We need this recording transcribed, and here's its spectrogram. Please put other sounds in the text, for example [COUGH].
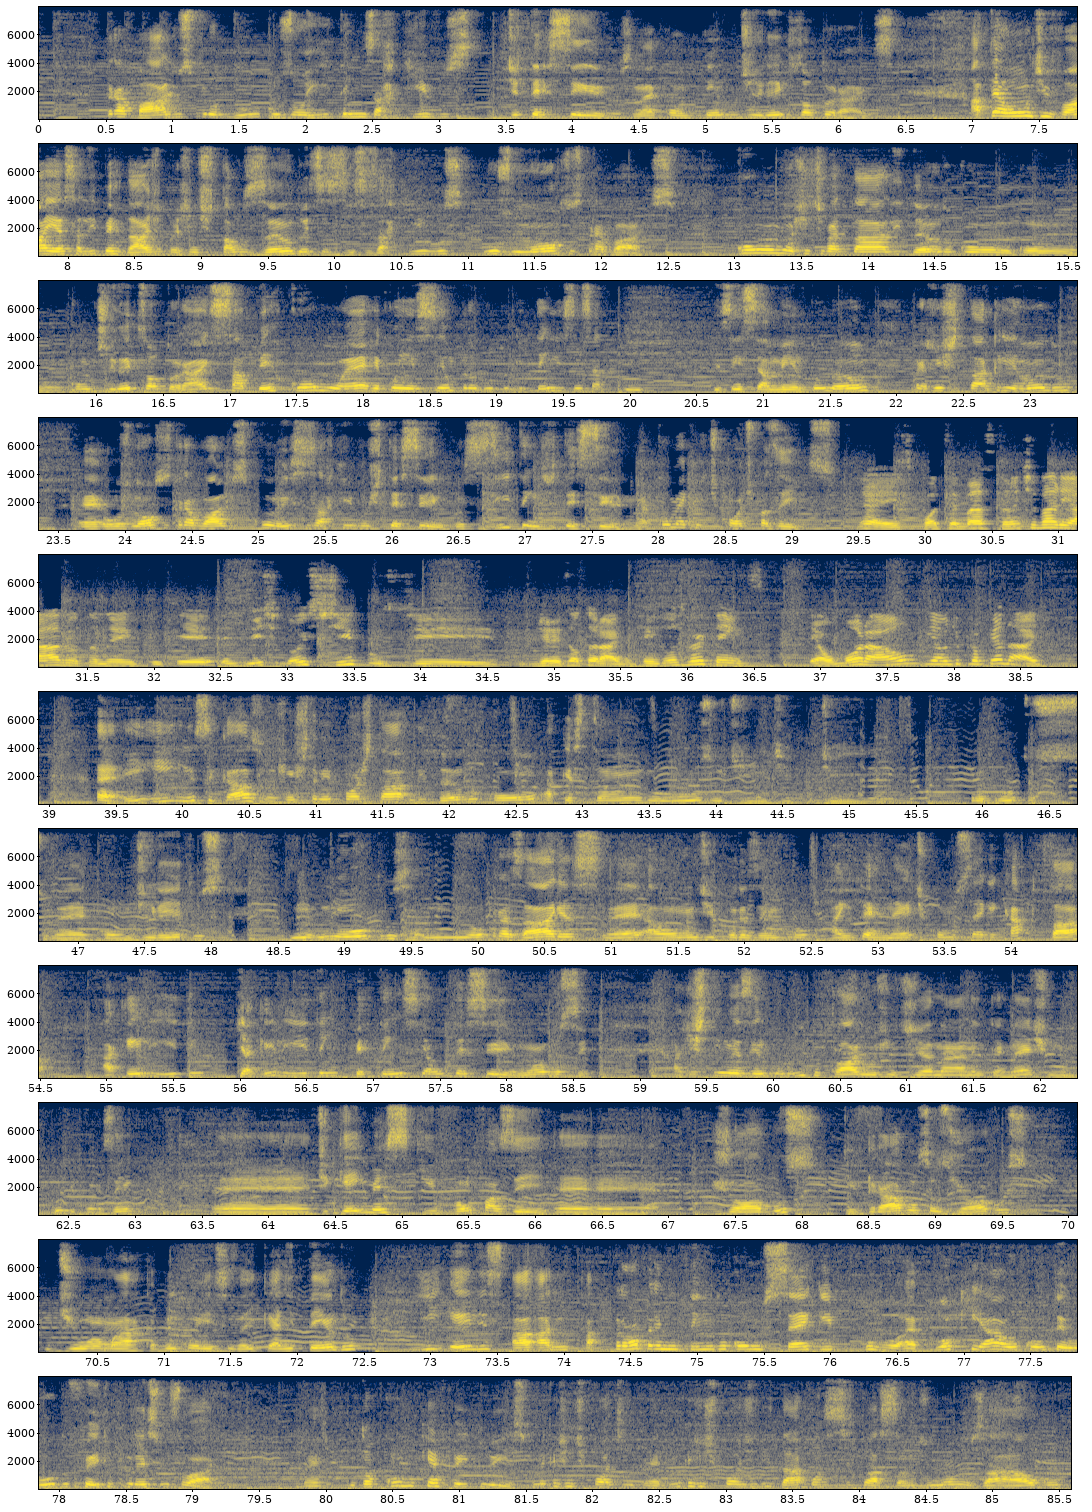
trabalhos, produtos ou itens, arquivos de terceiros, né, contendo direitos autorais. Até onde vai essa liberdade para a gente estar tá usando esses, esses arquivos nos nossos trabalhos? Como a gente vai estar tá lidando com, com, com direitos autorais, saber como é reconhecer um produto que tem licenciamento ou não, para a gente estar tá criando é, os nossos trabalhos com esses arquivos de terceiro, com esses itens de terceiro, né? Como é que a gente pode fazer isso? É, isso pode ser bastante variável também, porque existe dois tipos de direitos autorais, tem duas vertentes é o moral e é o de propriedade. É, e, e, nesse caso a gente também pode estar lidando com a questão do uso de, de, de produtos né, com direitos em, em, outros, em outras áreas, né, onde, por exemplo, a internet consegue captar aquele item, que aquele item pertence a um terceiro, não a você. A gente tem um exemplo muito claro hoje em dia na, na internet, no YouTube, por exemplo, é, de gamers que vão fazer é, jogos, que gravam seus jogos de uma marca bem conhecida aí que é a Nintendo e eles a, a, a própria Nintendo consegue é, bloquear o conteúdo feito por esse usuário. Né? Então como que é feito isso? Como é que a gente pode é, como é que a gente pode lidar com essa situação de não usar algo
